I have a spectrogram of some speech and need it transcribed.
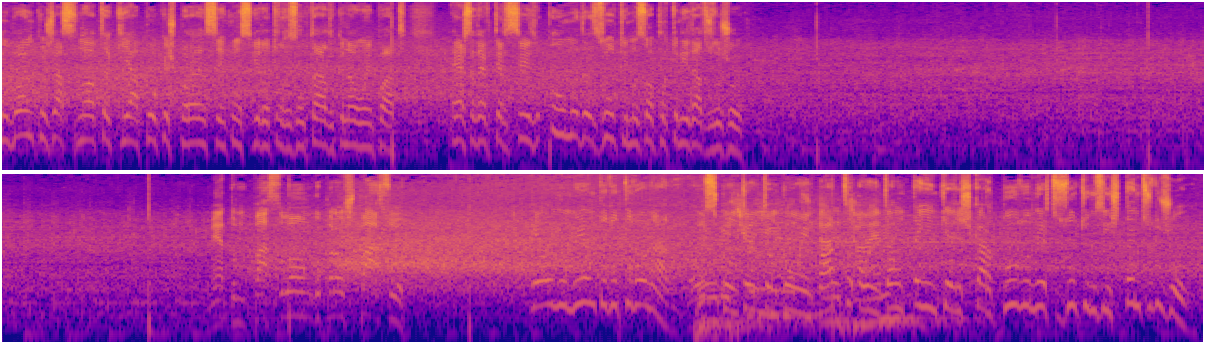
No banco já se nota que há pouca esperança em conseguir outro resultado que não o empate. Esta deve ter sido uma das últimas oportunidades do jogo. Mete um passo longo para o espaço. É o momento do tudo ou nada. Ou se contentam com o empate, ou então têm que arriscar tudo nestes últimos instantes do jogo.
